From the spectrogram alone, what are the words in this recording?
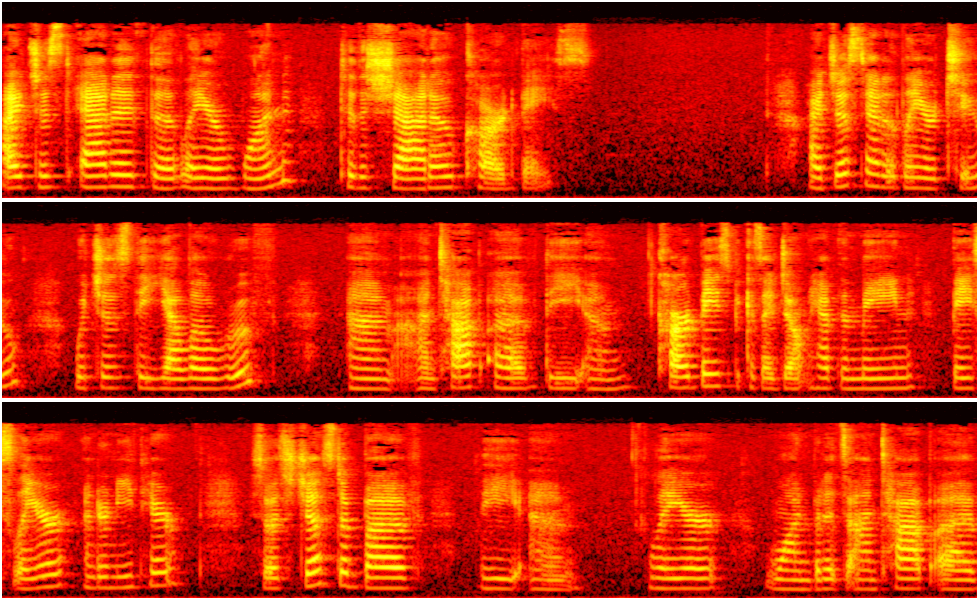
I just added the layer 1 to the shadow card base. I just added layer 2 which is the yellow roof um, on top of the um, card base because I don't have the main base layer underneath here. So it's just above the um, layer 1 but it's on top of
